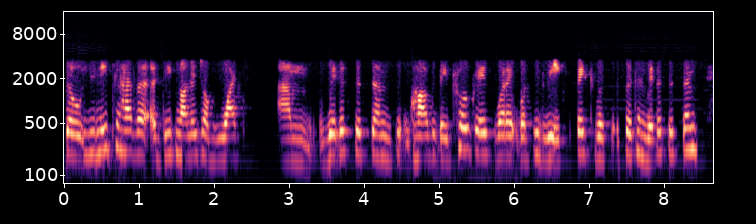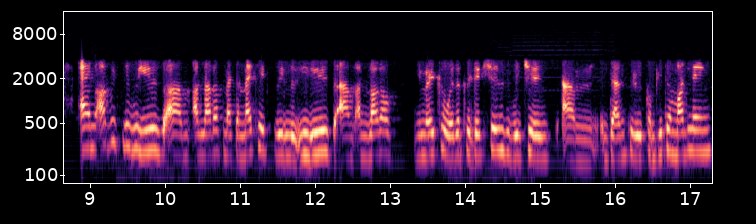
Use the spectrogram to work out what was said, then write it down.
So you need to have a, a deep knowledge of what um, weather systems, how do they progress, what what would we expect with certain weather systems, and obviously we use um, a lot of mathematics. We use um, a lot of numerical weather predictions, which is um, done through computer modeling.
